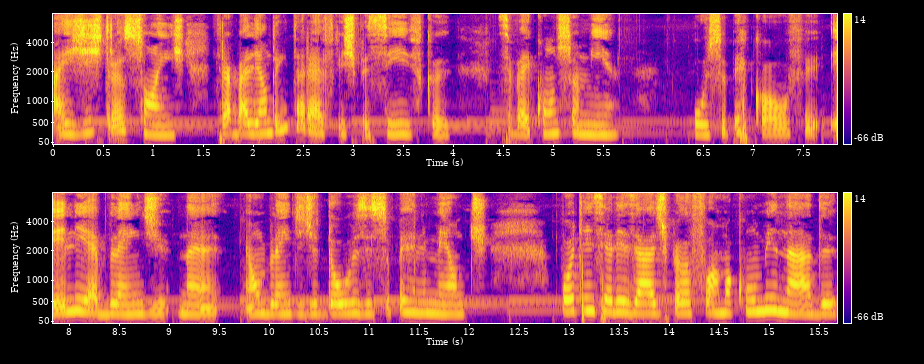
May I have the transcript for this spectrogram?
as distrações, trabalhando em tarefa específica. Você vai consumir o Super Coffee. Ele é blend, né? É um blend de 12 superalimentos potencializados pela forma combinada.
